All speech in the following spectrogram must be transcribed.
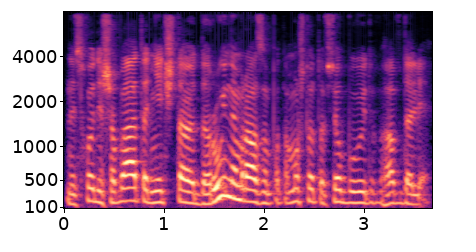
на исходе шаббата не читают «Даруй нам разум», потому что это все будет в Гавдале.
